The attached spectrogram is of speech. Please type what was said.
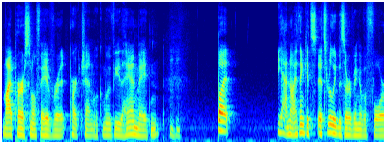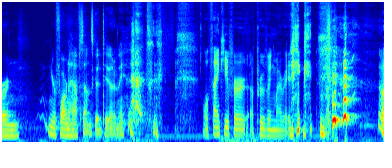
my personal favorite Park Chan Wook movie, The Handmaiden. Mm-hmm. But yeah, no, I think it's it's really deserving of a four, and your four and a half sounds good too to me. well, thank you for approving my rating.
